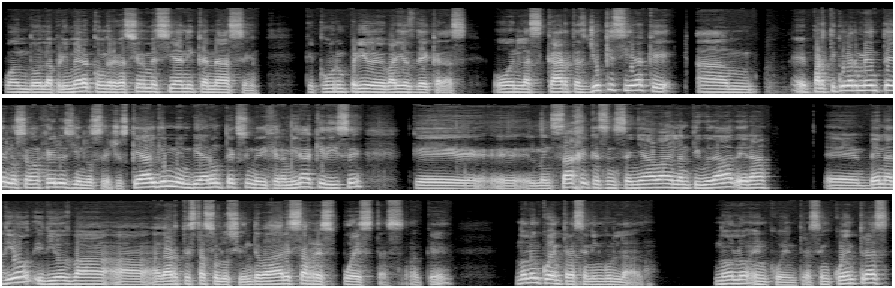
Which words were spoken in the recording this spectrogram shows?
cuando la primera congregación mesiánica nace, que cubre un periodo de varias décadas, o en las cartas. Yo quisiera que eh, particularmente en los evangelios y en los hechos, que alguien me enviara un texto y me dijera, mira, aquí dice que eh, el mensaje que se enseñaba en la antigüedad era, eh, ven a Dios y Dios va a, darte esta solución, te va a dar esas respuestas. No lo encuentras en ningún lado, no lo encuentras, encuentras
